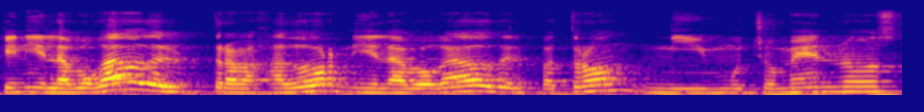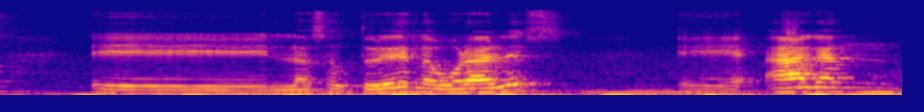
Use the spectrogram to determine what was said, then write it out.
que ni el abogado del trabajador, ni el abogado del patrón, ni mucho menos eh, las autoridades laborales eh, hagan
